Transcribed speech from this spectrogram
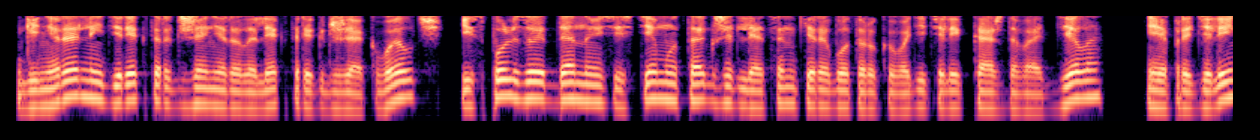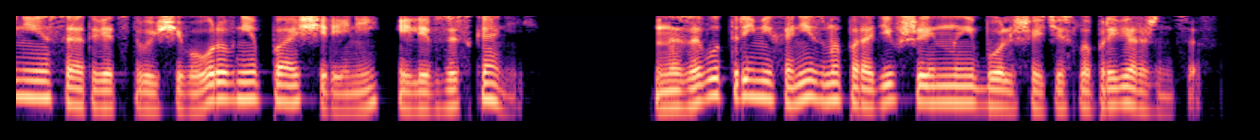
Генеральный директор General Electric Джек Уэлч использует данную систему также для оценки работы руководителей каждого отдела и определения соответствующего уровня поощрений или взысканий. Назову три механизма, породившие наибольшее число приверженцев –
